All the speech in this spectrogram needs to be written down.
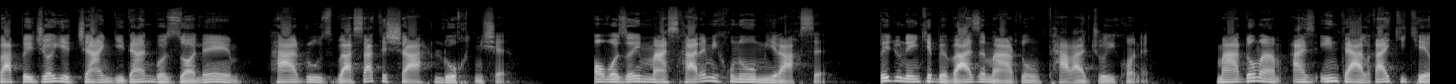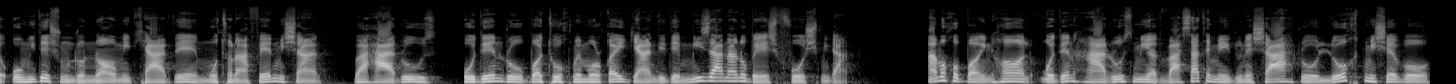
و به جای جنگیدن با ظالم هر روز وسط شهر لخت میشه. آوازای مسخره می‌خونه و میرقصه بدون اینکه به وضع مردم توجهی کنه. مردمم از این دلغکی که امیدشون رو ناامید کرده متنفر میشن و هر روز اودن رو با تخم مرغای گندیده می‌زنن و بهش فوش میدن. اما خب با این حال اودن هر روز میاد وسط میدون شهر رو لخت میشه و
